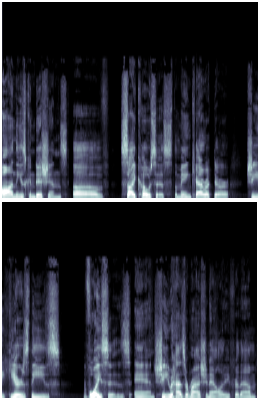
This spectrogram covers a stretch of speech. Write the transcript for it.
on these conditions of psychosis. The main character, she hears these voices, and she has a rationality for them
